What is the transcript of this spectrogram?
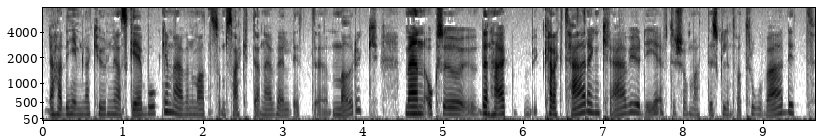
Jag hade himla kul när jag skrev boken, även om att som sagt den är väldigt eh, mörk. Men också den här karaktären kräver ju det eftersom att det skulle inte vara trovärdigt.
